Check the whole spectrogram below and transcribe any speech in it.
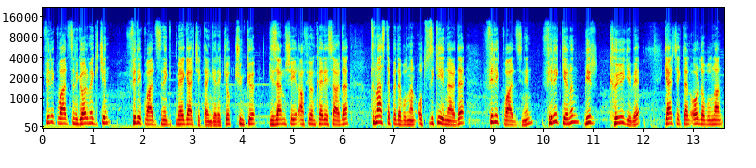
Firik Vadisi'ni görmek için Firik Vadisi'ne gitmeye gerçekten gerek yok. Çünkü Gizemlişehir Afyonkarahisar'da Tınaztepe'de bulunan 32 inlerde Firik Vadisi'nin, Frikya'nın bir köyü gibi. Gerçekten orada bulunan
